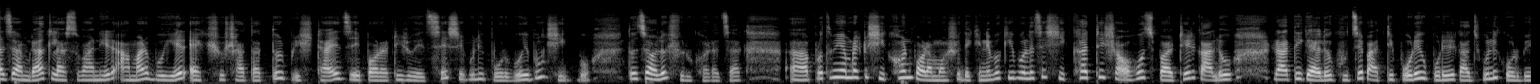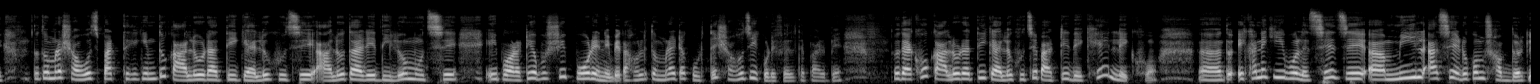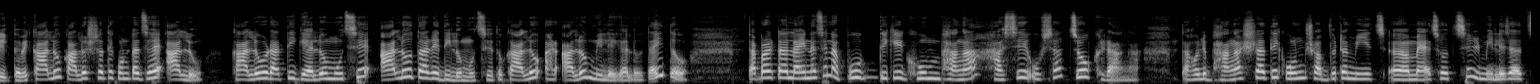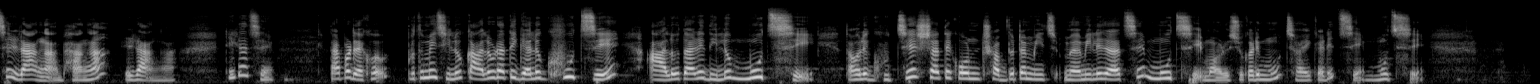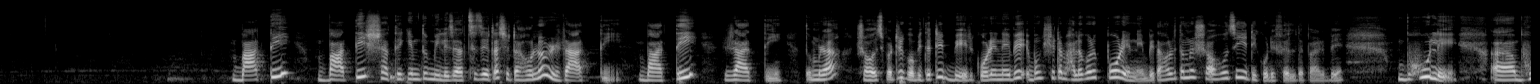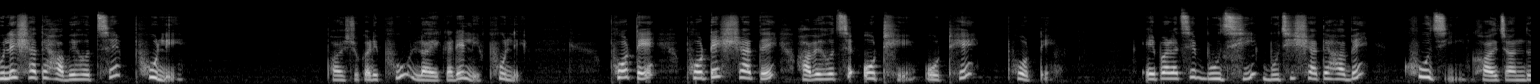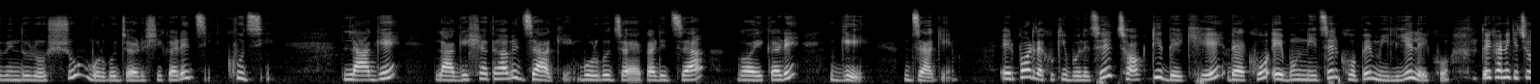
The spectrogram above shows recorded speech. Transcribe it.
আজ আমরা ক্লাস ওয়ানের আমার বইয়ের একশো সাতাত্তর পৃষ্ঠায় যে পড়াটি রয়েছে সেগুলি পড়ব এবং শিখব। তো চলো শুরু করা যাক। প্রথমে আমরা একটু শিক্ষণ পরামর্শ দেখে নেব। কি বলেছে? শিক্ষার্থী সহজ পাঠের কালো রাতি গেল ঘুচে পাঠটি পড়ে উপরের কাজগুলি করবে। তো তোমরা সহজ পাঠ থেকে কিন্তু কালো রাতি গেল ঘুচে, আলো তারে দিল মুছে, এই পড়াটি অবশ্যই পড়ে নেবে। তাহলে তোমরা এটা করতে সহজেই করে ফেলতে পারবে। তো দেখো, কালো রাতি গেল ঘুচে পাঠটি দেখে লেখো। তো এখানে কি বলেছে যে মিল আছে এরকম শব্দ আর কি লিখতে হবে। কালো, কালোর সাথে কোনটা যায়? আলো। কালো রাতি গেল মুছে, আলো তারে দিল মুছে। তো কালো আর আলো মিলে গেল, তাই তো? তারপর একটা লাইন আছে না, পূব দিকে ঘুম ভাঙা, হাসে উষা, চোখ রাঙা। তাহলে ভাঙার সাথে কোন শব্দটা ম্যাচ হচ্ছে? মিলে যাচ্ছে রাঙা, ভাঙা, রাঙা। ঠিক আছে? তারপর দেখো, প্রথমেই ছিল, কালো রাতে গেল ঘুচে, আলো তারে দিল মুছে। তাহলে ঘুচের সাথে কোন শব্দটা মিলে যাচ্ছে? মুছে মরসুকারি মু, ছয়কারে ছে মুছে। বাতি, বাতির সাথে কিন্তু মিলে যাচ্ছে যেটা, সেটা হলো রাতি। বাতি, রাতি। তোমরা সহজ পাঠের কবিতাটি বের করে নেবে এবং সেটা ভালো করে পড়ে নেবে, তাহলে তোমরা সহজেই এটি করে ফেলতে পারবে। ভুলে ভুলের সাথে হবে হচ্ছে ফুলে। ফয়সুকারি ফু লয়কারে লে, ফুলে। ফোটে, ফোটের সাথে হবে হচ্ছে ওঠে ওঠে, ফোটে। এরপর আছে বুঝি, বুঝির সাথে হবে খুঁজি, ক্ষয়চন্দ্রবিন্দু রস্যু বর্গজয়ের শিকারে জি, খুঁজি। লাগে, লাগের সাথে হবে জাগে, বর্গজয়াকারে যা, গয়কারে গে, জাগে। এরপর দেখো কি বলেছে, ছকটি দেখে দেখো এবং নিচের খোপে মিলিয়ে লেখো। তো এখানে কিছু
